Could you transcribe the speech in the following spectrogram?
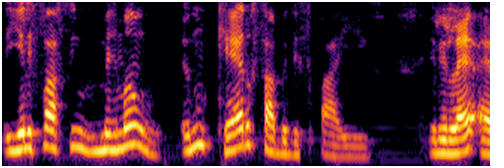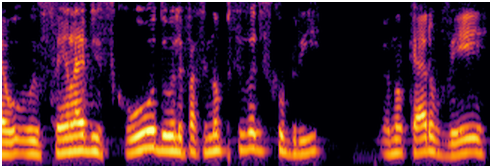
E ele fala assim, meu irmão, eu não quero saber desse país. Ele é, o sem leve escudo, ele fala assim, não precisa descobrir. Eu não quero ver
